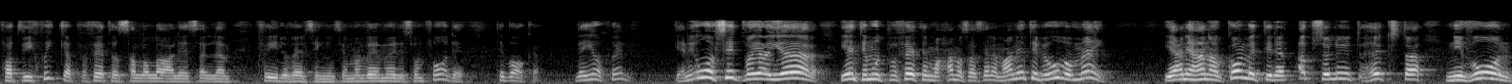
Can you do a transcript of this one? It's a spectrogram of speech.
För att vi skickar profeten sallallahu alaihi wasallam frid och välsignelse. Men vem är det som får det tillbaka? Det är jag själv. Yani oavsett vad jag gör gentemot profeten Muhammed sallallahu alaihi wasallam, han är inte i behov av mig. Yani han har kommit till den absolut högsta nivån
